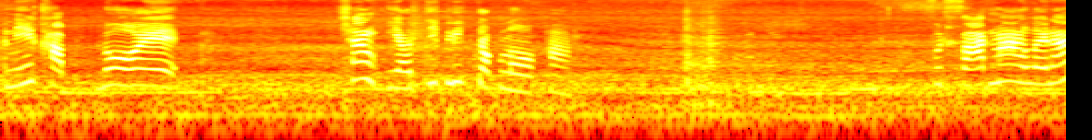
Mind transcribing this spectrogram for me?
อันนี้ขับโดย ช่างเอี่ยวจิกลิกจอกหลอกค่ะ ฟุดฟาดมากเลยนะ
